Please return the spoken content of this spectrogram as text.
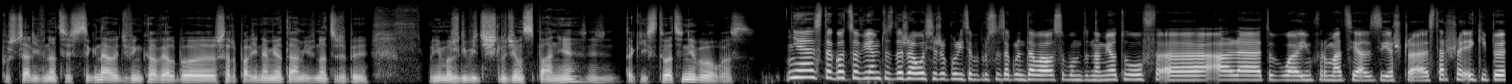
puszczali w nocy sygnały dźwiękowe albo szarpali namiotami w nocy, żeby uniemożliwić ludziom spanie. Takich sytuacji nie było u was. Nie, z tego co wiem, to zdarzało się, że policja po prostu zaglądała osobom do namiotów, e, ale to była informacja z jeszcze starszej ekipy.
